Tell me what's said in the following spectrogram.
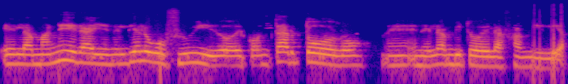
en la manera y en el diálogo fluido de contar todo en el ámbito de la familia.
